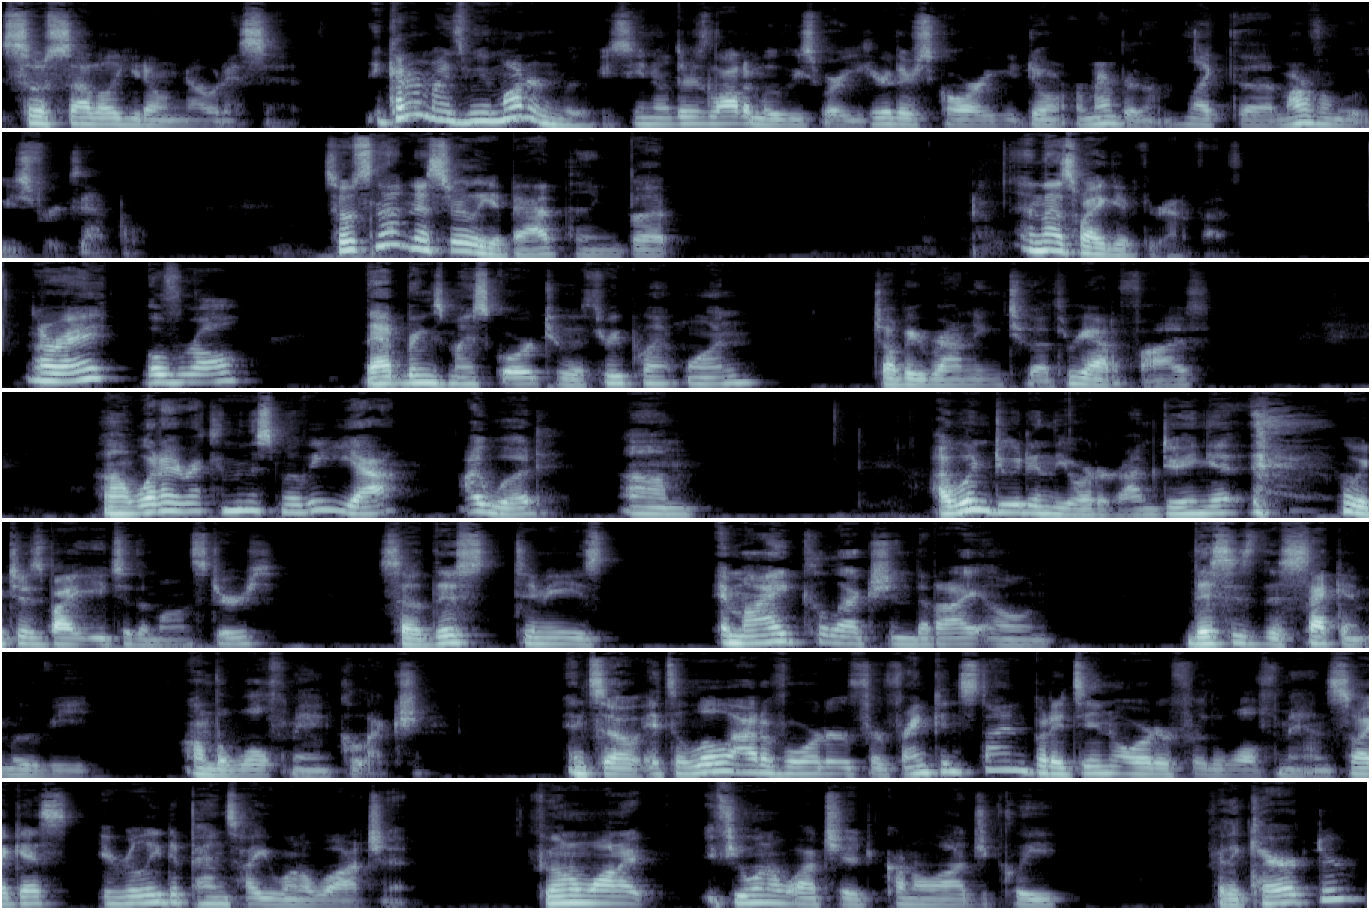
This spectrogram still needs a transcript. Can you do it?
so subtle you don't notice it. It kind of reminds me of modern movies. You know, there's a lot of movies where you hear their score, you don't remember them, like the Marvel movies, for example so it's not necessarily a bad thing, but and that's why I give three out of five. All right, overall, That brings my score to a 3.1, which I'll be rounding to a 3 out of 5. Uh, would I recommend this movie? Yeah, I would. Um, I wouldn't do it in the order I'm doing it, which is by each of the monsters. So this to me is in my collection that I own. This is the second movie on the Wolfman collection. And so it's a little out of order for Frankenstein, but it's in order for the Wolfman. So I guess it really depends how you want to watch it. If you want to want it, if you want to watch it chronologically for the character,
